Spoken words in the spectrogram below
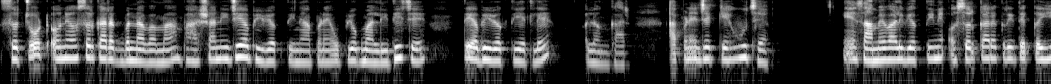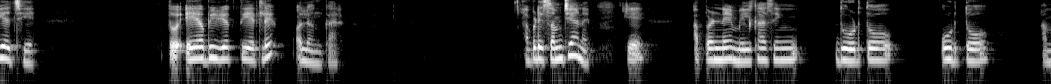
સચોટ અને અસરકારક બનાવવામાં ભાષાની જે અભિવ્યક્તિને આપણે ઉપયોગમાં લીધી છે તે અભિવ્યક્તિ એટલે અલંકાર. આપણે જે કહેવું છે એ સામેવાળી વ્યક્તિને અસરકારક રીતે કહીએ છીએ, તો એ અભિવ્યક્તિ એટલે અલંકાર. આપણે સમજ્યા ને કે આપણને મિલ્ખા સિંહ દોડતો, ઉડતો, આમ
